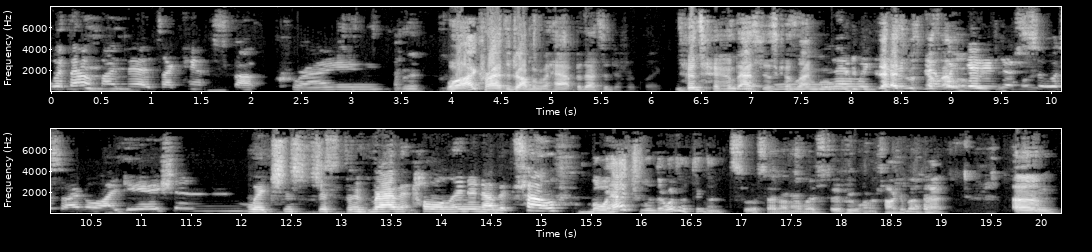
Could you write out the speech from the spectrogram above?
Without my mm. meds, I can't stop crying. well, I cry at the drop of a hat, but that's a different thing. that's just because I'm a then we get, that's just then we I'm get into suicidal ideation, which is just a rabbit hole in and of itself. Well, actually, there was a thing on suicide on our list if we want to talk about that. Um,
